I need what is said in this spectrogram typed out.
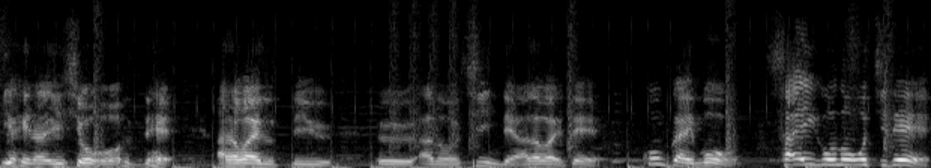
東平衣装で 現れるっていう、うあの、シーンで現れて、今回も最後のオチで、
